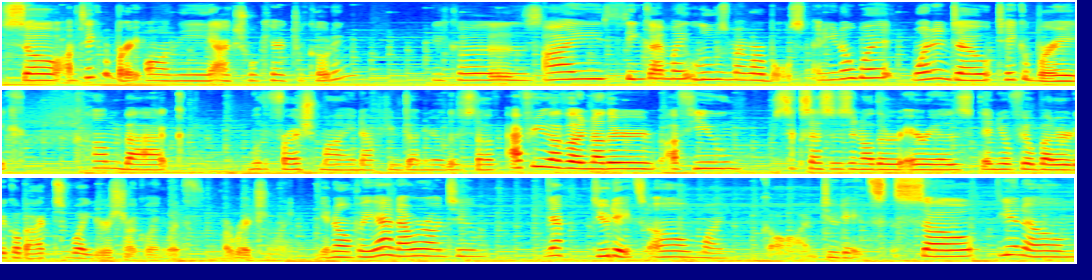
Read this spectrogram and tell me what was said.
So I'm taking a break on the actual character coding because I think I might lose my marbles. And you know what? When in doubt, take a break, come back, with a fresh mind after you've done your other stuff. After you have another, a few successes in other areas, then you'll feel better to go back to what you were struggling with originally, you know? But yeah, now we're on to, yeah, due dates. Oh my god, due dates. So, you know,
